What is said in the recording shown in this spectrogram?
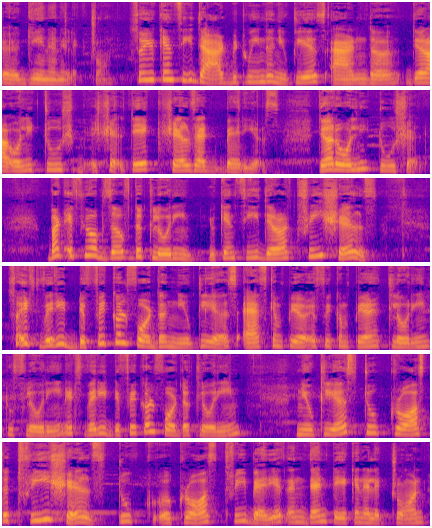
uh, gain an electron. So you can see that between the nucleus and the, there are only two shell, take shells at barriers. There are only two shells. But if you observe the chlorine, you can see there are three shells. So it's very difficult for the nucleus as compare if we compare chlorine to fluorine, it's very difficult for the chlorine nucleus to cross the three shells to uh, cross three barriers and then take an electron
